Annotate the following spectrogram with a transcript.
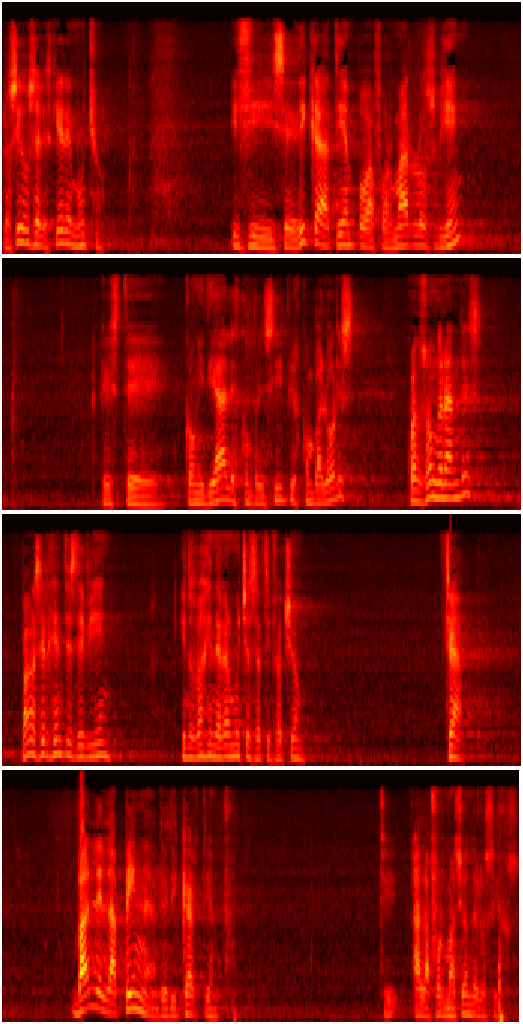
Los hijos se les quiere mucho y si se dedica tiempo a formarlos bien, este, con ideales, con principios, con valores, cuando son grandes van a ser gentes de bien y nos va a generar mucha satisfacción. O sea, vale la pena dedicar tiempo a la formación de los hijos.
